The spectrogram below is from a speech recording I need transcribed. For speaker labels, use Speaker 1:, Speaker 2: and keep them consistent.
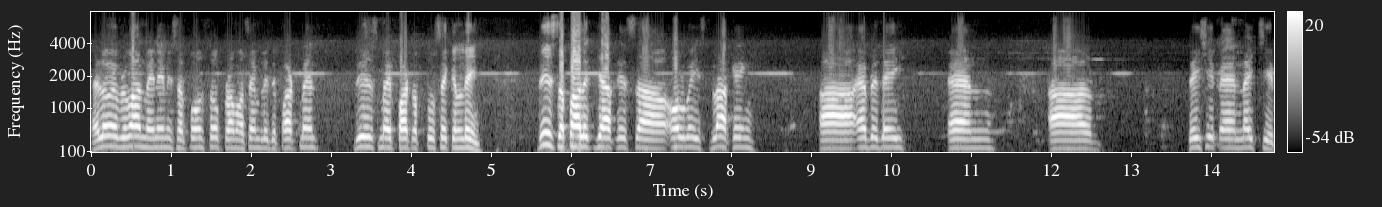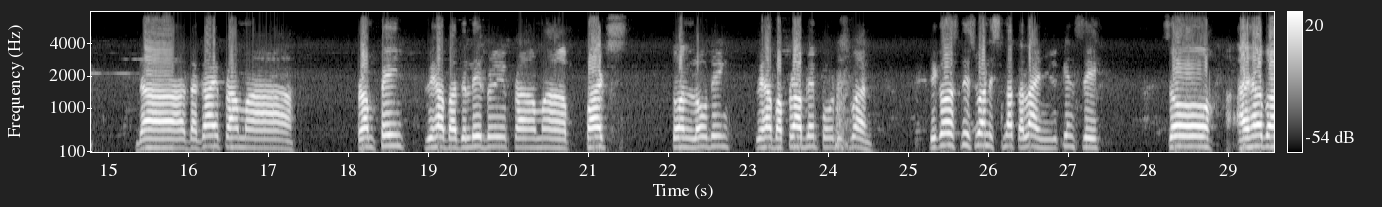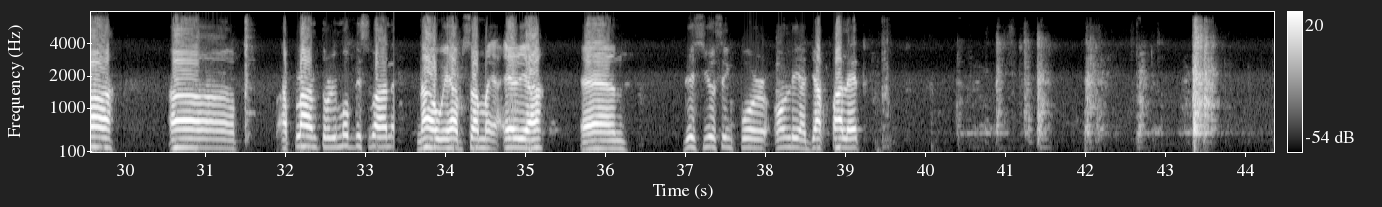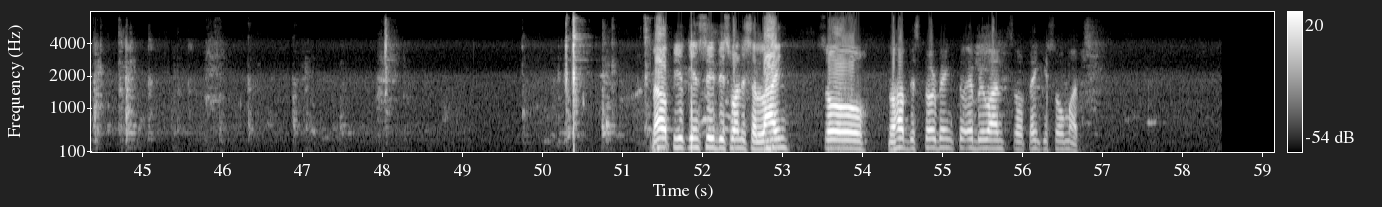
Speaker 1: Hello everyone, my name is Alfonso from Assembly Department. This is my part of two second lean. This the pallet jack is uh, always blocking uh, every day and uh, day shift and night shift. The the guy from uh, from paint, we have a delivery from uh, parts to unloading. We have a problem for this one because this one is not aligned. You can see. So I have a uh, a plan to remove this one. Now we have some area and this using for only a jack pallet. Now you can see this one is a line. So no have disturbing to everyone. So thank you so much.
